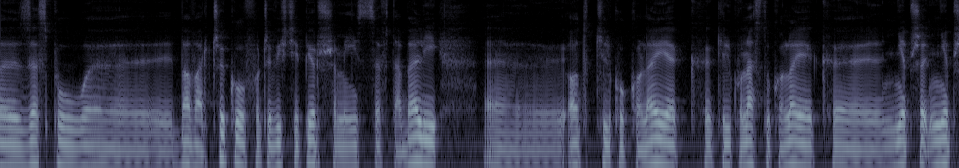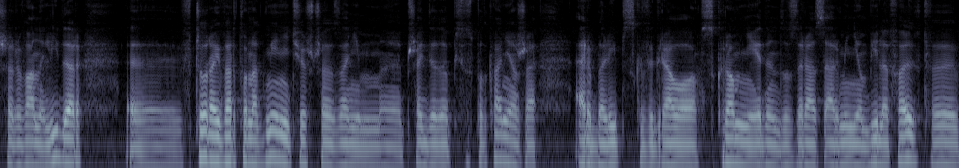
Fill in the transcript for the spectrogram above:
e, zespół e, Bawarczyków, oczywiście pierwsze miejsce w tabeli e, od kilku kolejek, kilkunastu kolejek, e, nieprze, nieprzerwany lider. E, Wczoraj warto nadmienić jeszcze, zanim e, przejdę do opisu spotkania, że RB Lipsk wygrało skromnie 1 do 0 z Arminią Bielefeld. E,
